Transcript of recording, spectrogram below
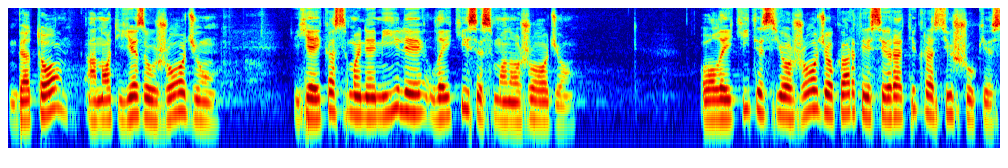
Be to, anot Jėzaus žodžių, jei kas mane myli, laikysis mano žodžio. O laikytis jo žodžio kartais yra tikras iššūkis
